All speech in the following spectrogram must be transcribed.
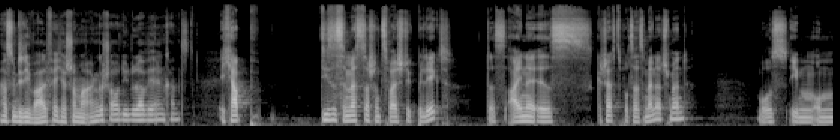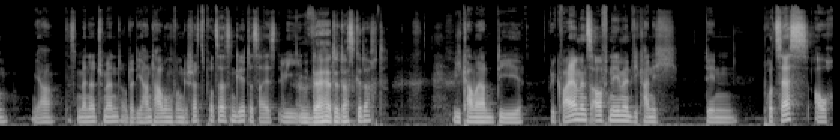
hast du dir die Wahlfächer schon mal angeschaut, die du da wählen kannst? Ich habe dieses Semester schon zwei Stück belegt. Das eine ist Geschäftsprozessmanagement, wo es eben um ja, das Management oder die Handhabung von Geschäftsprozessen geht. Das heißt, wie. Wer hätte das gedacht? Wie kann man die Requirements aufnehmen? Wie kann ich den Prozess auch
